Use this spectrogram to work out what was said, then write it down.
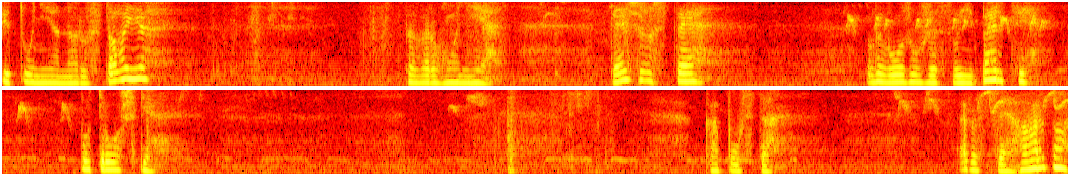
Пітунія наростає. Пеларгонія теж росте. Вивожу вже свої перці потрошки. Капуста росте гарно.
